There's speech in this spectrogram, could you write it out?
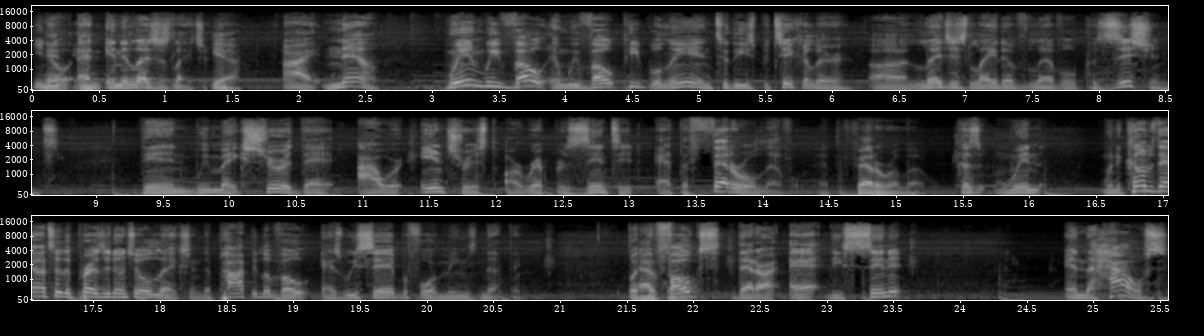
you know, And- and- at, in the legislature. Yeah. All right. Now, when we vote and we vote people in to these particular uh, legislative level positions, then we make sure that our interests are represented at the federal level. At the federal level. Because when when it comes down to the presidential election, the popular vote, as we said before, means nothing. But Absolutely. the folks that are at the Senate and the House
